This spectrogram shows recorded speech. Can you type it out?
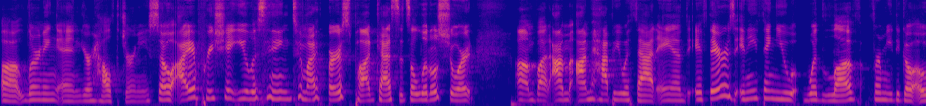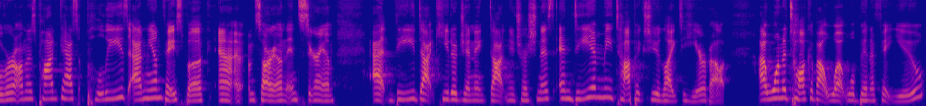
uh, learning and your health journey. So I appreciate you listening to my first podcast. It's a little short, um, but I'm I'm happy with that. And if there is anything you would love for me to go over on this podcast, please add me on Facebook. Uh, I'm sorry, on Instagram at the.ketogenic.nutritionist and DM me topics you'd like to hear about. I want to talk about what will benefit you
